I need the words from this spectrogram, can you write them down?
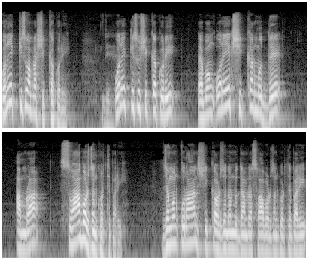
অনেক কিছু আমরা শিক্ষা করি। অনেক কিছু শিক্ষা করি এবং অনেক শিক্ষার মধ্যে আমরা সোয়াব অর্জন করতে পারি। যেমন কোরআন শিক্ষা অর্জনের মধ্যে আমরা সোয়াব অর্জন করতে পারি।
